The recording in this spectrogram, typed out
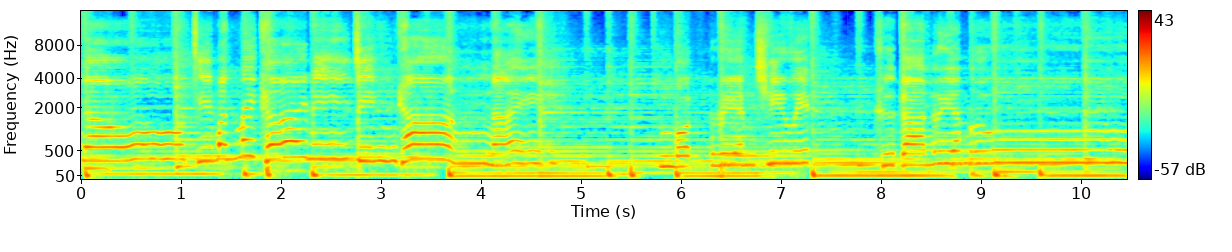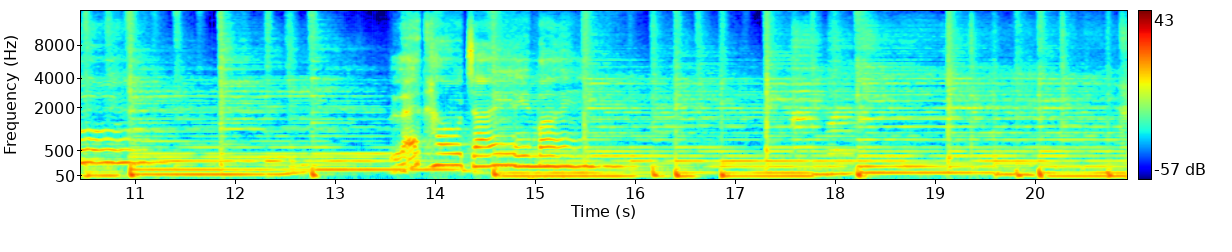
เงา ที่มันไม่เคยมีจริงข้างใน บทเรียนชีวิต คือการเรียนรู้ และเข้าใจใหม่ เค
